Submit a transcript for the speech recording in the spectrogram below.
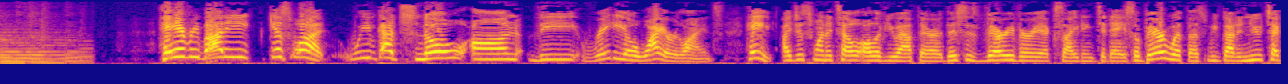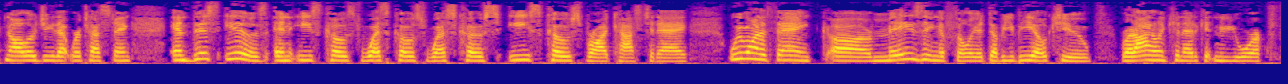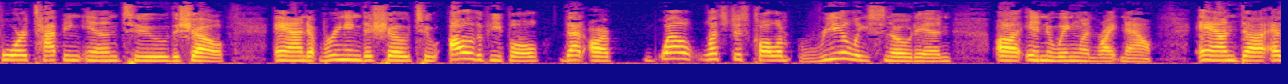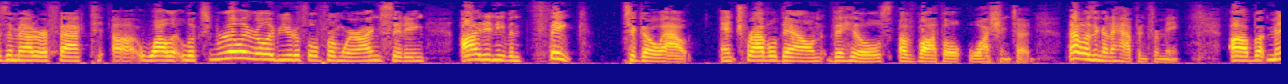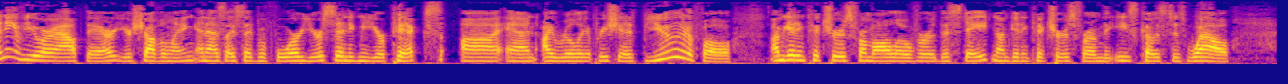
Hey everybody, guess what? We've got snow on the radio wire lines. Hey, I just want to tell all of you out there, this is very, very exciting today. So bear with us. We've got a new technology that we're testing, and this is an East Coast, West Coast, West Coast, East Coast broadcast today. We want to thank our amazing affiliate, WBLQ, Rhode Island, Connecticut, New York, for tapping into the show and bringing the show to all of the people that are, well, let's just call them really snowed in uh, in New England right now. And uh, as a matter of fact, uh, while it looks really, really beautiful from where I'm sitting, I didn't even think to go out and travel down the hills of Bothell, Washington. That wasn't going to happen for me. Uh, but many of you are out there, you're shoveling, and as I said before, you're sending me your pics, uh, and I really appreciate it. Beautiful. I'm getting pictures from all over the state, and I'm getting pictures from the East Coast as well.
